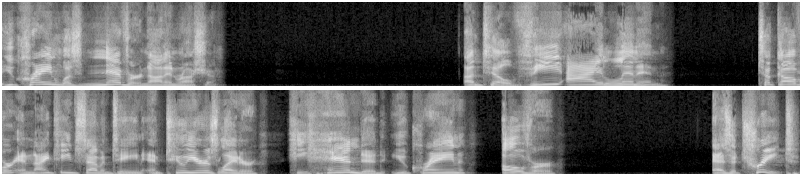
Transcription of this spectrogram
Ukraine was never not in Russia until V.I. Lenin took over in 1917, and two years later, he handed Ukraine over as a treat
